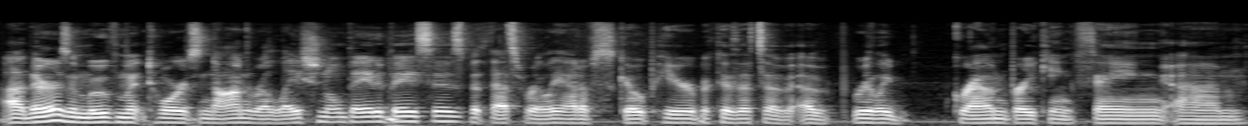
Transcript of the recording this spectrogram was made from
Uh, there is a movement towards non-relational databases, but that's really out of scope here because that's a, a really groundbreaking thing. Um,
